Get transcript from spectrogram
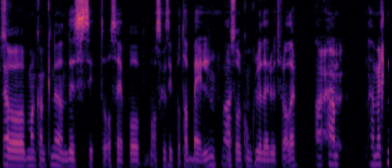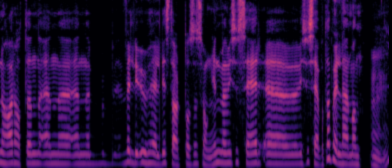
Så man kan ikke nødvendigvis sitte og se på, hva skal jeg si, på tabellen Nei. og så konkludere ut fra det. Ham Hamilton har hatt en, en, en veldig uheldig start på sesongen, men hvis vi ser, uh, hvis vi ser på tabellen, Herman, Mhm.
